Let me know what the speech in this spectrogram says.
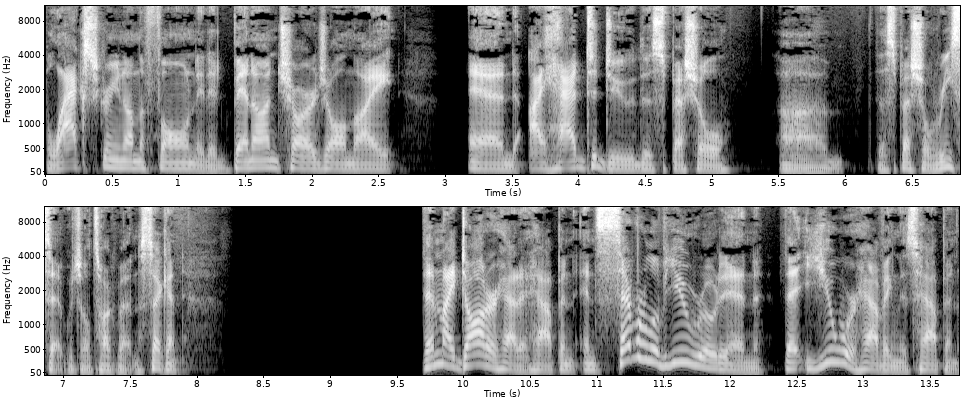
black screen on the phone. It had been on charge all night, and I had to do the special, uh, the special reset, which I'll talk about in a second. Then my daughter had it happen, and several of you wrote in that you were having this happen.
